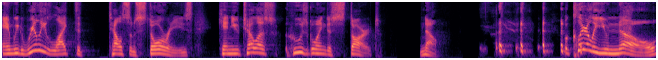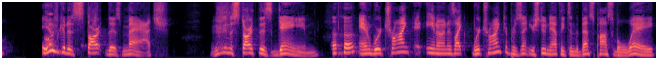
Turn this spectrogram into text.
and we'd really like to tell some stories. Can you tell us who's going to start? No. but clearly you know who's going to start this match, who's going to start this game uh-huh. And we're trying, you know, and it's like we're trying to present your student athletes in the best possible way.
